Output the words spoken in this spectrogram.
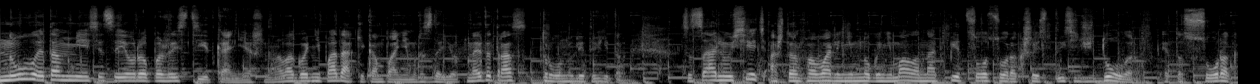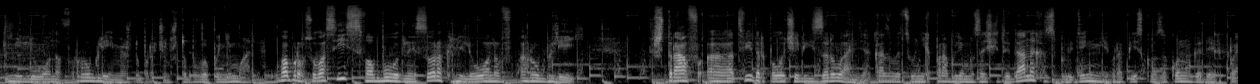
Ну, в этом месяце Европа жестит, конечно. Новогодние подарки компаниям раздает. На этот раз тронули Твиттер. Социальную сеть оштрафовали ни много ни мало на 546 тысяч долларов. Это 40 миллионов рублей, между прочим, чтобы вы понимали. Вопрос, у вас есть свободные 40 миллионов рублей? Штраф э, Twitter получили из Ирландии. Оказывается, у них проблемы с защитой данных и соблюдением европейского закона ГДРП.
